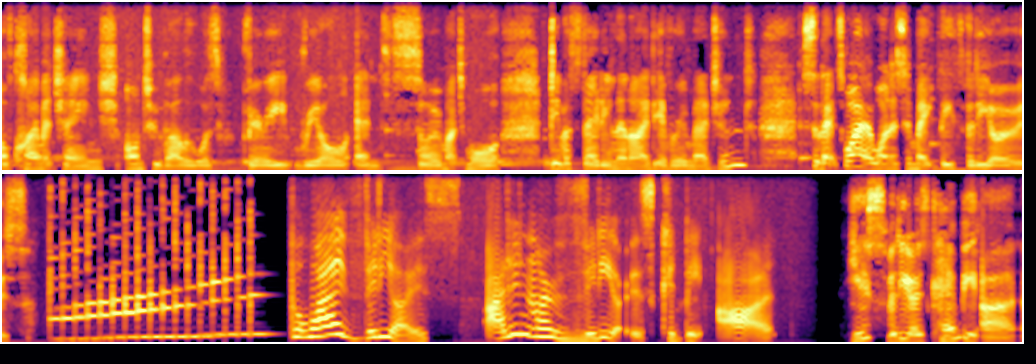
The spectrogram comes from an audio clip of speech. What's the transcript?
of climate change on Tuvalu was very real and so much more devastating than I'd ever imagined. So that's why I wanted to make these videos. But why videos? I didn't know videos could be art. Yes, videos can be art.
